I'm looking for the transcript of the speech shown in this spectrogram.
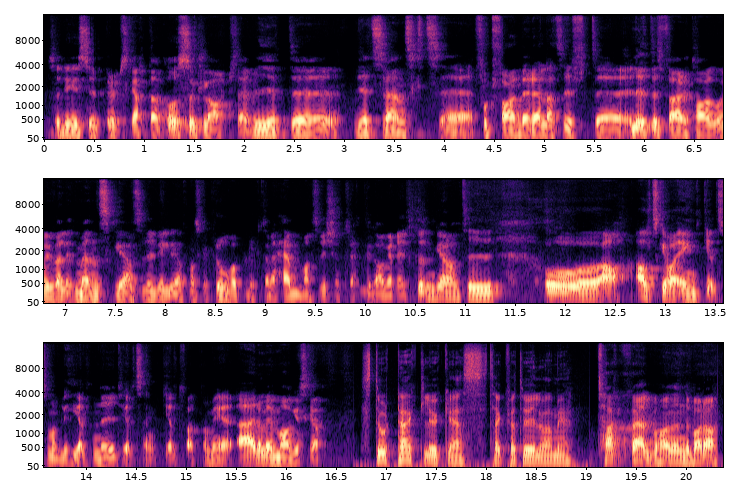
Så det är superuppskattat. Och såklart, så här, vi, är ett, eh, vi är ett svenskt, eh, fortfarande relativt eh, litet företag och är väldigt mänskliga. Alltså vi vill ju att man ska prova produkterna hemma, så vi kör 30 dagar kundgaranti. Och, ja, allt ska vara enkelt så man blir helt nöjd helt enkelt. För att de är, är, de är magiska. Stort tack Lukas! Tack för att du ville vara med. Tack själv och ha en underbar dag.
